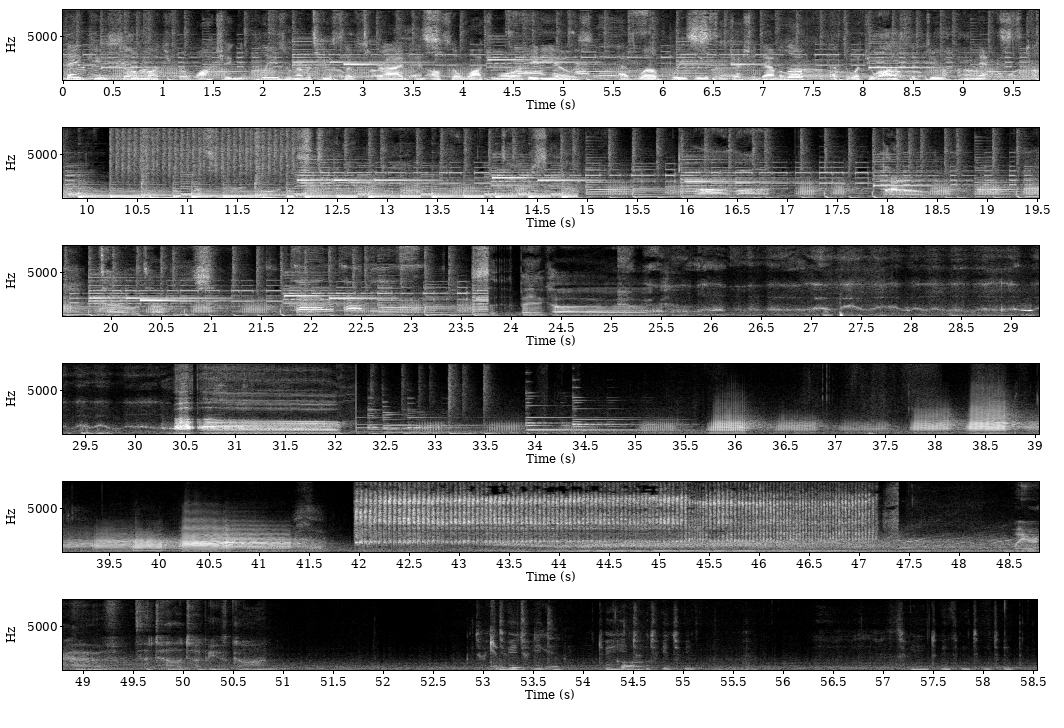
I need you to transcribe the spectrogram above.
Thank you so much for watching. Please remember to subscribe and also watch more videos as well. Please leave a suggestion down below as to what you want us to do next. Time, time is. tweet, tweet, tweet, tweet, tweet, tweet, tweet, tweet, tweet, tweet, tweet.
